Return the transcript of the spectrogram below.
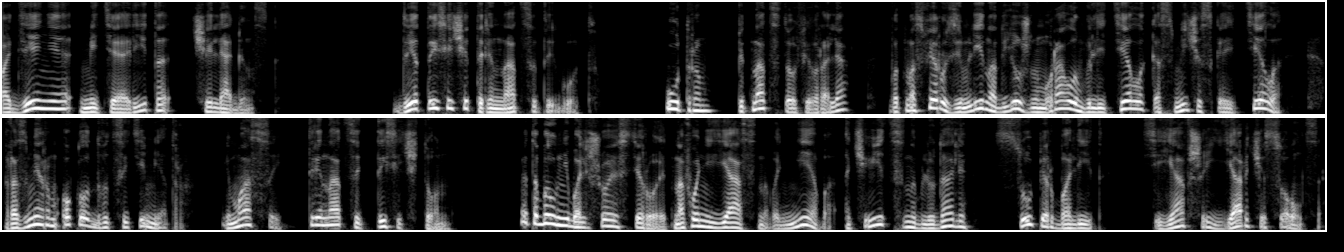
Падение метеорита Челябинск. 2013 год. Утром 15 февраля в атмосферу Земли над Южным Уралом влетело космическое тело размером около 20 метров и массой 13 тысяч тонн. Это был небольшой астероид. На фоне ясного неба очевидцы наблюдали суперболид, сиявший ярче солнца.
